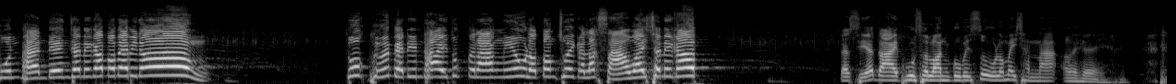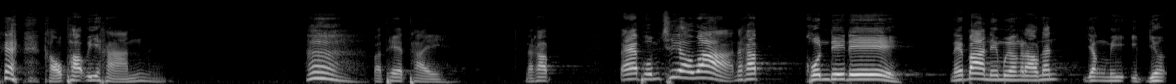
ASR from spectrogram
คุณแผ่นดินใช่ไหมครับพ่อแม่พี่น้อง ทุกผืนแผ่นดินไทยทุกตารางนิ้วเราต้องช่วยกันรักษาไว้ใช่ไหมครับ แต่เสียดายภูสลอนกูไปสู้แล้วไม่ชนะเอ้ยเขาพระวิหารประเทศไทยนะครับ แต่ผมเชื่อว่านะครับ คนดีๆ ในบ้านในเมืองเรานั้นยังมีอีกเยอะ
